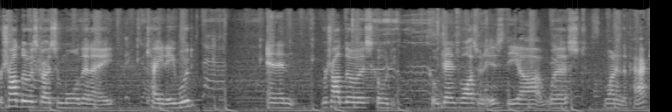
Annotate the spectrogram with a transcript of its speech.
Rashard Lewis goes for more than a KD would. And then Rashard Lewis, called, called James Wiseman, is the uh, worst one in the pack.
